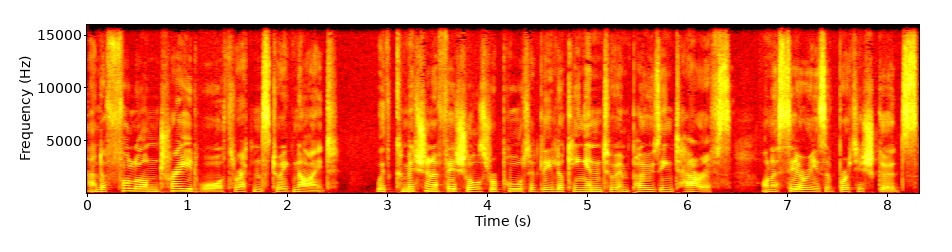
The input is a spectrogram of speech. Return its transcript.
and a full on trade war threatens to ignite, with Commission officials reportedly looking into imposing tariffs on a series of British goods.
